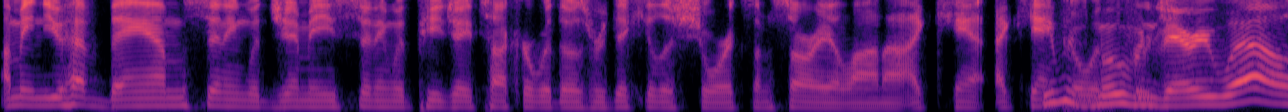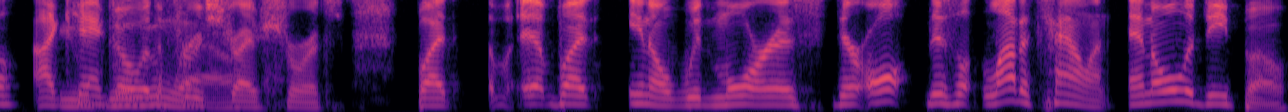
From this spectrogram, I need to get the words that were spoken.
I mean, you have Bam sitting with Jimmy, sitting with PJ Tucker with those ridiculous shorts. I'm sorry, Alana, I can't. I can't. He was moving very well. I he can't go with the fruit well. stripe shorts. But but you know, with Morris, they're all there's a lot of talent and Oladipo.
